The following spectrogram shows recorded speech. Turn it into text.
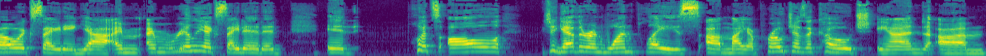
So exciting. Yeah, I'm I'm really excited. It it puts all together in one place um, my approach as a coach and um,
